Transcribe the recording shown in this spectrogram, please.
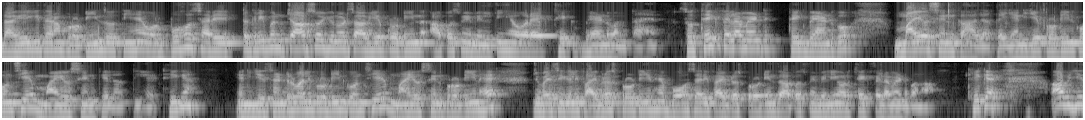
धागे की तरह प्रोटीन्स होती हैं और बहुत सारे, तकरीबन 400 यूनिट्स ऑफ़ ये प्रोटीन आपस में मिलती हैं और एक थिक बैंड बनता है। So thick filament thick band को मायोसिन कहा जाता है। यानी ये प्रोटीन कौन सी है? मायोसिन कहलाती है। ठीक है? यानी ये सेंटर वाली प्रोटीन कौन सी है? मायोसिन प्रोटीन है, जो बेसिकली फाइब्रस प्रोटीन है। बहुत सारी फाइब्रस प्रोटीन आपस में मिली और थिक फिलामेंट बना। ठीक है? अब ये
